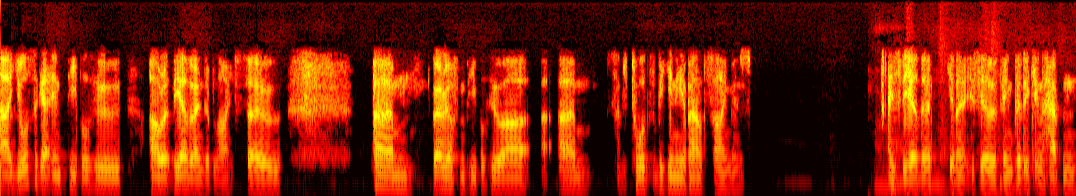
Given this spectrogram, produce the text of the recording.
uh, you also get in people who are at the other end of life. So, um, very often people who are um, sort of towards the beginning of Alzheimer's is the other, you know, is the other thing. But it can happen,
